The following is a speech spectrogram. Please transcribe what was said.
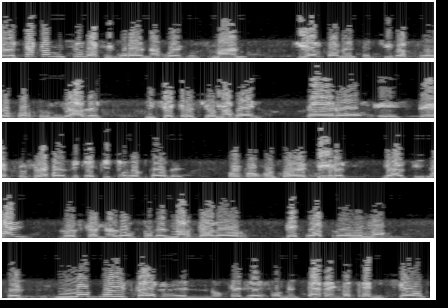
se destaca mucho la figura de Nahuel Guzmán. Ciertamente Chivas tuvo oportunidades y se creció Nahuel. Pero, este, pues decir que quitó los goles. Fue conjunto de Tigres. Y al final, lo escandaloso del marcador de 4-1, pues no puedes caer en lo que ayer comentaba en la transmisión,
